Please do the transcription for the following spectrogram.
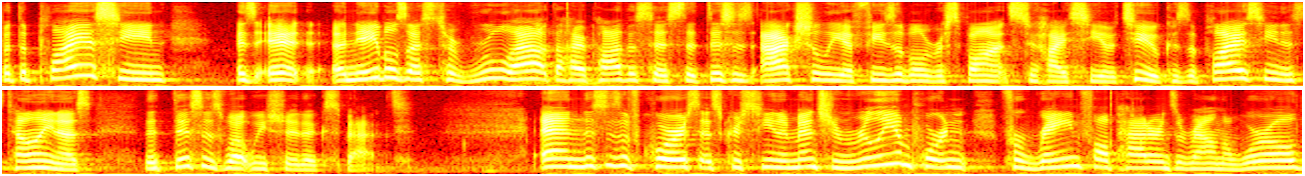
But the Pliocene is, it enables us to rule out the hypothesis that this is actually a feasible response to high CO2, because the Pliocene is telling us that this is what we should expect. And this is, of course, as Christina mentioned, really important for rainfall patterns around the world.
